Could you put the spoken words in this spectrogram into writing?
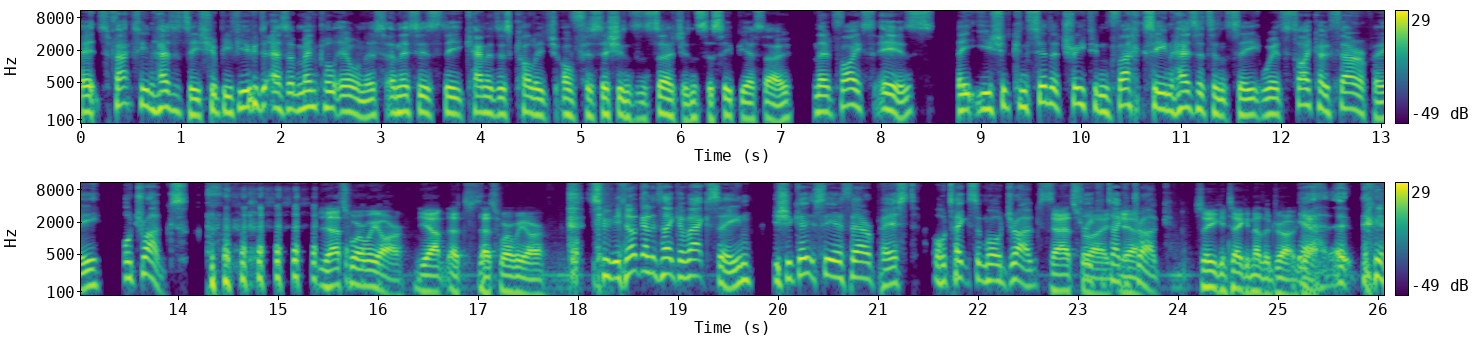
it's vaccine hesitancy should be viewed as a mental illness, and this is the Canada's College of Physicians and Surgeons, the CPSO. And the advice is you should consider treating vaccine hesitancy with psychotherapy or drugs. that's where we are. Yeah, that's that's where we are. So if you're not going to take a vaccine, you should go see a therapist or take some more drugs. That's so right. take yeah. a drug. So you can take another drug. Yeah. yeah.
